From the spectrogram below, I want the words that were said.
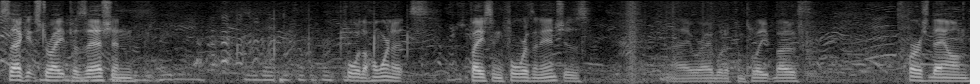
Second straight possession for the Hornets facing fourth and inches. They were able to complete both first down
